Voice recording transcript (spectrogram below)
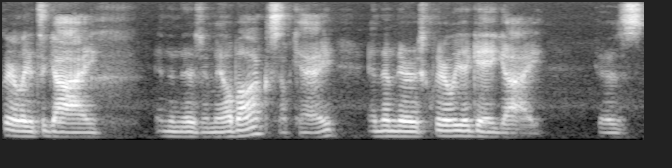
Clearly, it's a guy, and then there's a mailbox, okay, and then there's clearly a gay guy, because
